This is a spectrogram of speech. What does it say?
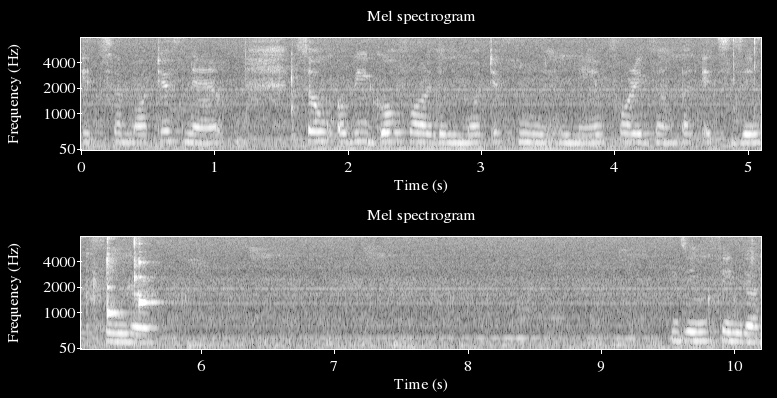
it's a motif name. So uh, we go for the motif name for example it's zinc finger. Zinc finger.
